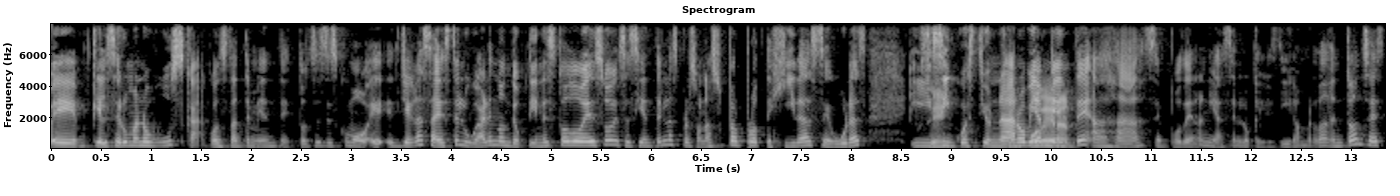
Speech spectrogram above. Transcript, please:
eh, que el ser humano busca constantemente. Entonces es como, eh, eh, llegas a este lugar en donde obtienes todo eso y se sienten las personas súper protegidas, seguras y Sí, sin cuestionar, obviamente, ajá, se empoderan y hacen lo que les digan, ¿verdad? Entonces,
